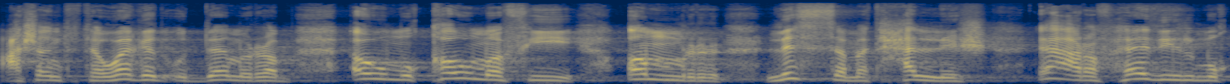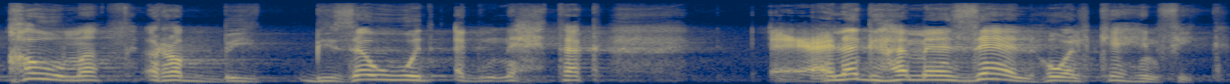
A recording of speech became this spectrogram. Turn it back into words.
عشان تتواجد قدام الرب أو مقاومة في أمر لسه ما تحلش اعرف هذه المقاومة الرب بيزود أجنحتك. علاجها ما زال هو الكاهن فيك.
